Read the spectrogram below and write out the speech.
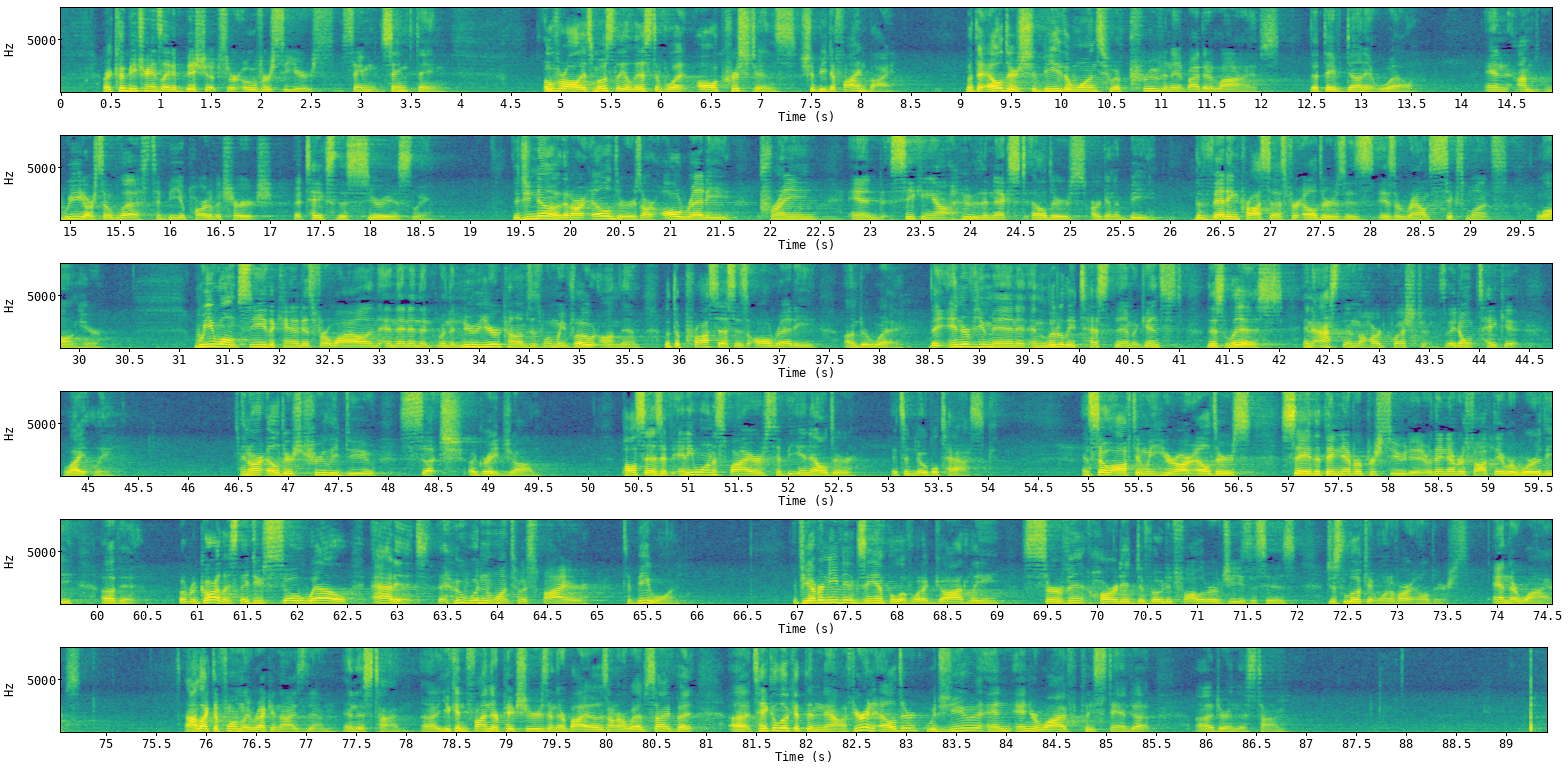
Or it could be translated bishops or overseers, same, same thing. Overall, it's mostly a list of what all Christians should be defined by. But the elders should be the ones who have proven it by their lives that they've done it well. And I'm, we are so blessed to be a part of a church that takes this seriously. Did you know that our elders are already praying and seeking out who the next elders are going to be? The vetting process for elders is, is around six months long here. We won't see the candidates for a while, and, and then the, when the new year comes is when we vote on them, but the process is already underway. They interview men and, and literally test them against this list and ask them the hard questions. They don't take it lightly. And our elders truly do such a great job. Paul says if anyone aspires to be an elder, it's a noble task. And so often we hear our elders say that they never pursued it or they never thought they were worthy of it. But regardless, they do so well at it that who wouldn't want to aspire to be one? If you ever need an example of what a godly, servant hearted, devoted follower of Jesus is, just look at one of our elders and their wives. I'd like to formally recognize them in this time. Uh, you can find their pictures and their bios on our website, but uh, take a look at them now. If you're an elder, would you and, and your wife please stand up uh, during this time?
